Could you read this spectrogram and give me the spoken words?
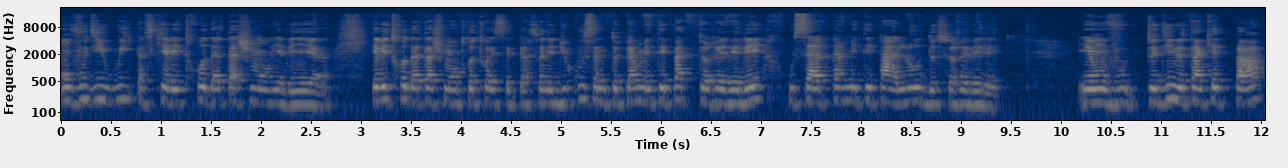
On vous dit oui parce qu'il y avait trop d'attachement, il, y avait, euh, trop d'attachement entre toi et cette personne et du coup, ça ne te permettait pas de te révéler ou ça ne permettait pas à l'autre de se révéler. Et on vous te dit ne t'inquiète pas,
